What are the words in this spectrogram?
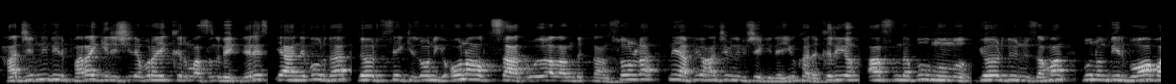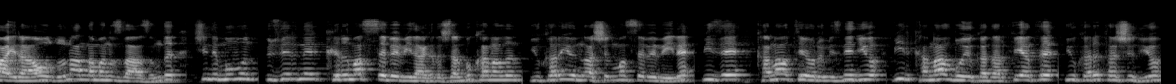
Hacimli bir para girişiyle burayı kırmasını bekleriz. Yani burada 4, 8, 12, 16 saat uyalandıktan sonra ne yapıyor? Hacimli bir şekilde yukarı kırıyor. Aslında bu mumu gördüğünüz zaman bunun bir boğa bayrağı olduğunu anlamanız lazımdı. Şimdi mumun üzerine kırılması sebebiyle arkadaşlar bu kanalın yukarı yönlü aşılması sebebiyle bize kanal teorimiz ne diyor? Bir kanal boyu kadar fiyatı yukarı taşı diyor.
